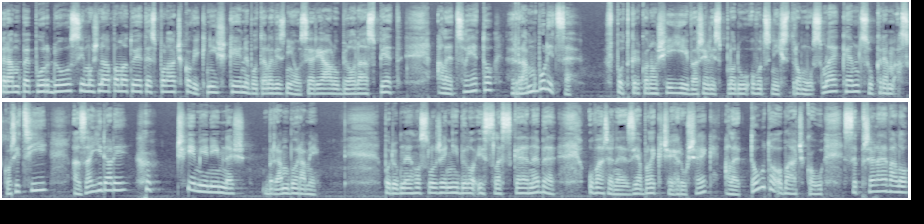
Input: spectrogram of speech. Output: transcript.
Rampepurdu si možná pamatujete z Poláčkovy knížky nebo televizního seriálu Bylo nás pět, ale co je to rambulice? V Podkrkonoší ji vařili z plodů ovocných stromů s mlékem, cukrem a skořicí a zajídali hm, čím jiným než bramborami. Podobného složení bylo i sleské nebe, uvařené z jablek či hrušek, ale touto omáčkou se přelévalo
